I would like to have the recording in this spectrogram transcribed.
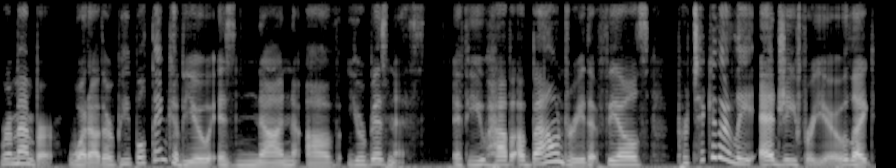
Remember, what other people think of you is none of your business if you have a boundary that feels particularly edgy for you, like,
